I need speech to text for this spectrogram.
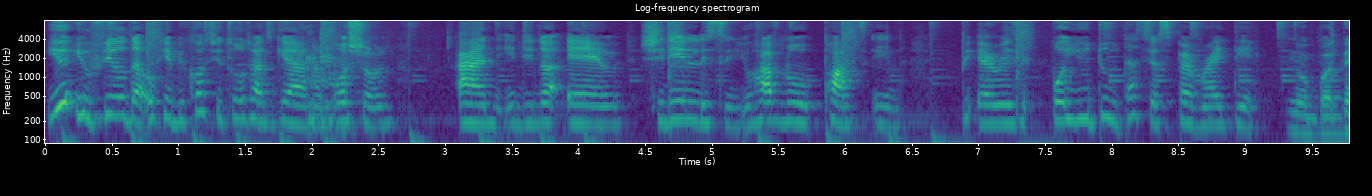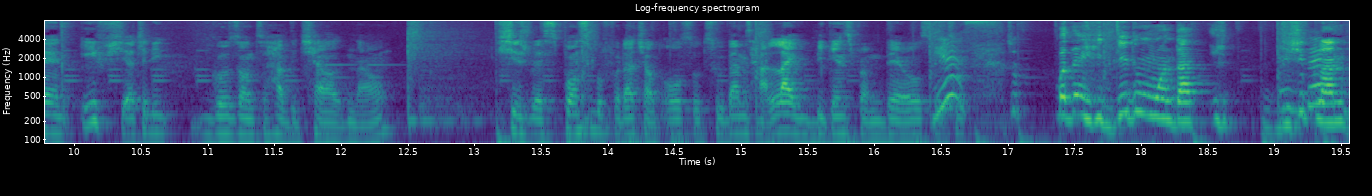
you you feel that okay because you told her to get an abortion and it did not um she didn't listen you have no part in p- uh, raising but you do that's your sperm right there No, but then if she actually goes on to have the child now, she's responsible for that child also too. That means her life begins from there also. Yes. Too. So, but then he didn't want that. He, did she plan?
